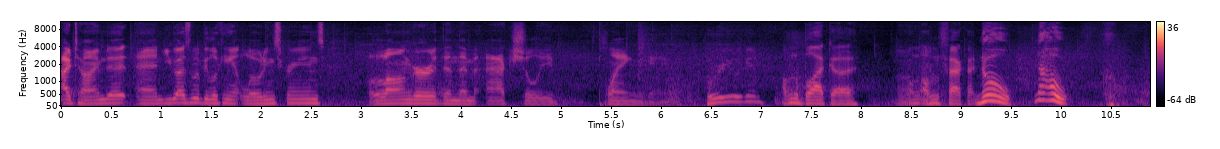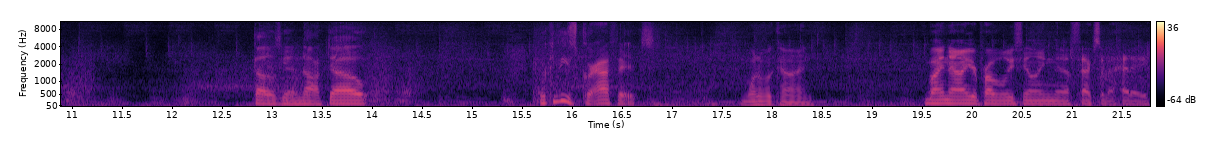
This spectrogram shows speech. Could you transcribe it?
I timed it, and you guys would be looking at loading screens longer than them actually playing the game. Who are you again? I'm the black guy. Oh. I'm, I'm the fat guy. No, no. Thought I was getting knocked out. Look at these graphics. One of a kind. By now, you're probably feeling the effects of a headache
